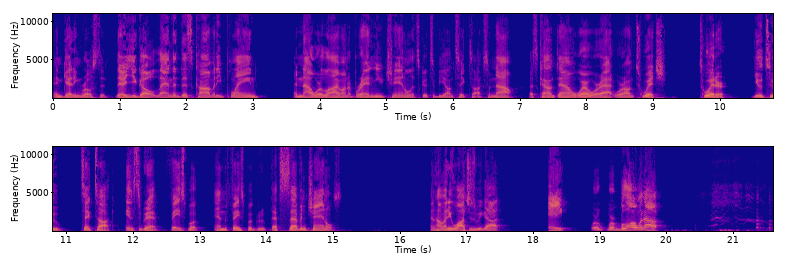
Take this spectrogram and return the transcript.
and getting roasted. There you go. Landed this comedy plane, and now we're live on a brand new channel. It's good to be on TikTok. So now let's count down where we're at. We're on Twitch, Twitter, YouTube, TikTok, Instagram, Facebook, and the Facebook group. That's seven channels. And how many watches we got? Eight. We're, we're blowing up.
